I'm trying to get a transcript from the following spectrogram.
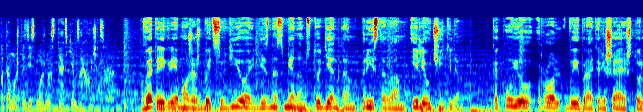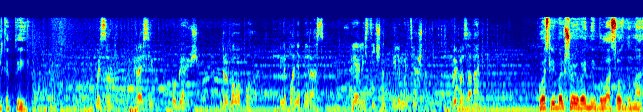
потому что здесь можно стать кем захочется. В этой игре можешь быть судьей, бизнесменом, студентом, приставом или учителем. Какую роль выбрать решаешь только ты. Высоким, красивым, пугающим, другого пола, инопланетной расы, реалистичным или мультяшным. Выбор за вами. После Большой войны была создана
